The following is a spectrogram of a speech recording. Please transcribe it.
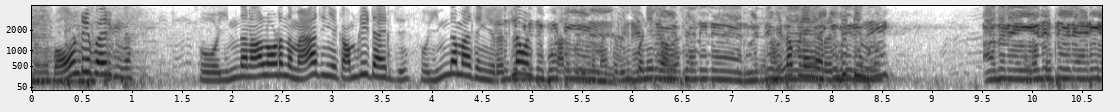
கொஞ்சம் பவுண்டரி போயிருக்குங்க. ஸோ இந்த நாளோட இந்த மேட்ச் இங்கே கம்ப்ளீட் ஆயிருச்சு. ஸோ இந்த மேட்ச் இங்கே ரெட் லெவன்ஸ் இந்த மேட்சை வின் பண்ணியிருக்காங்க நல்ல பிள்ளைங்க ரெண்டு டீம் அதனை எதிர்த்து விளையாடிய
